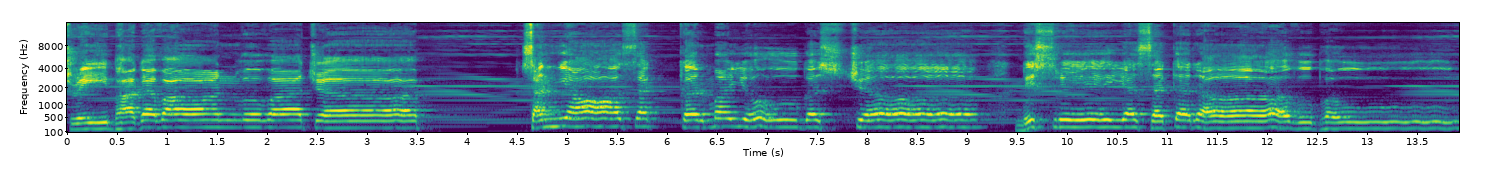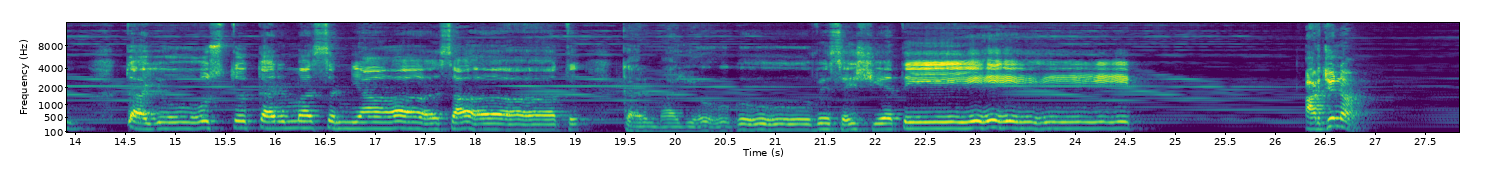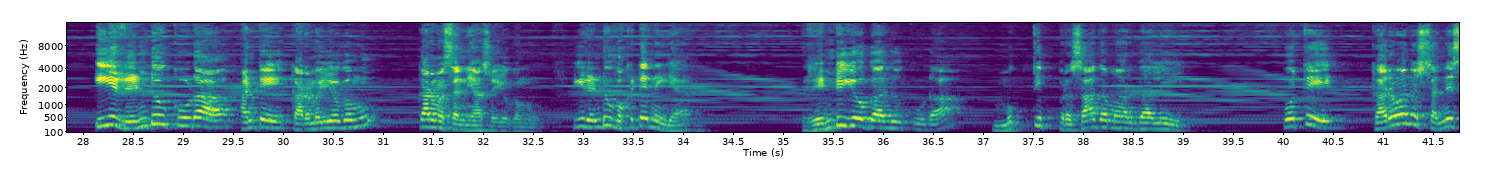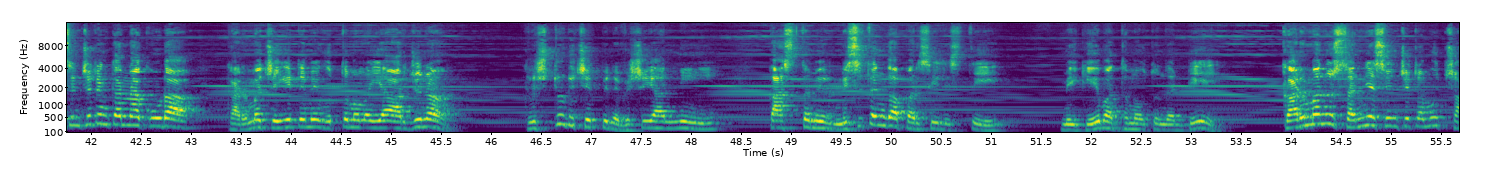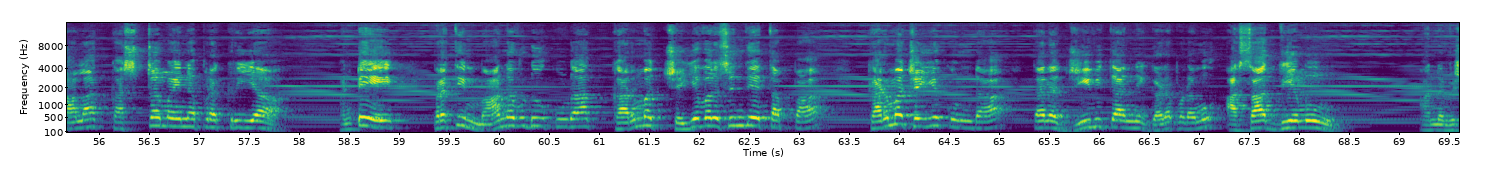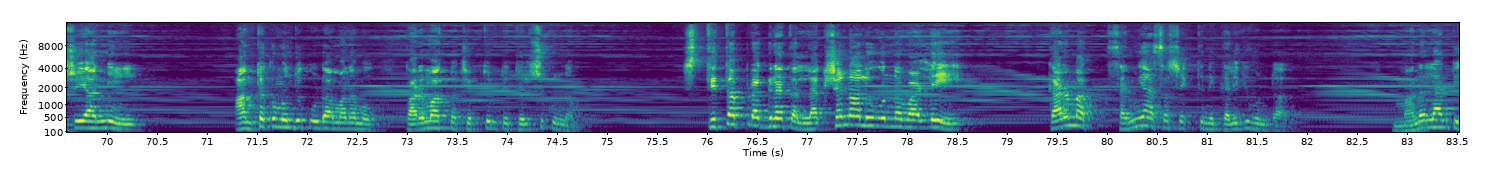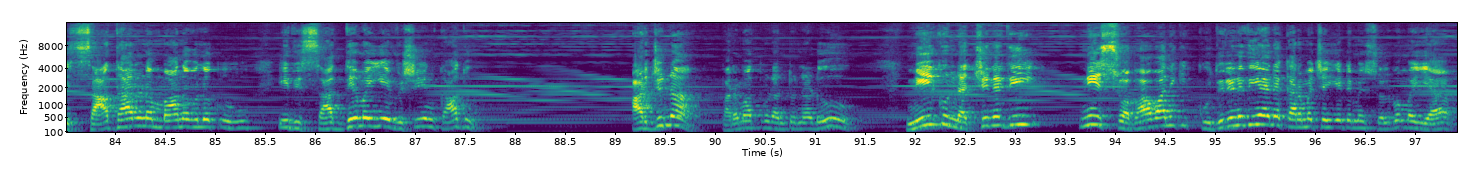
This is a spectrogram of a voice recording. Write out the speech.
श्रीभगवान्वाच सन्न्यासकर्मयोगश्च निःश्रेयसकरावुभौ। तयोस्तु कर्मसन्न्यासात् कर्मयोगो विशिष्यते। अर्जुना ఈ రెండు కూడా అంటే కర్మయోగము కర్మ సన్యాస యోగము ఈ రెండు ఒకటేనయ్యా. రెండు యోగాలు కూడా ముక్తి ప్రసాద మార్గాలే. పోతే కర్మను సన్యసించడం కన్నా కూడా కర్మ చేయటమే ఉత్తమమయ్యా అర్జున. కృష్ణుడు చెప్పిన విషయాన్ని కాస్త మీరు నిశితంగా పరిశీలిస్తే మీకేమర్థమవుతుందంటే కర్మను సన్యసించటము చాలా కష్టమైన ప్రక్రియ. అంటే ప్రతి మానవుడు కూడా కర్మ చెయ్యవలసిందే తప్ప కర్మ చెయ్యకుండా తన జీవితాన్ని గడపడము అసాధ్యము అన్న విషయాన్ని అంతకుముందు కూడా మనము పరమాత్మ చెప్తుంటే తెలుసుకున్నాం. స్థితప్రజ్ఞత లక్షణాలు ఉన్న వాళ్ళే కర్మ సన్యాస శక్తిని కలిగి ఉంటారు. మనలాంటి సాధారణ మానవులకు ఇది సాధ్యమయ్యే విషయం కాదు. అర్జున పరమాత్ముడు అంటున్నాడు నీకు నచ్చినది నీ స్వభావానికి కుదిరినది అయిన కర్మ చెయ్యటమే సులభమయ్యా.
